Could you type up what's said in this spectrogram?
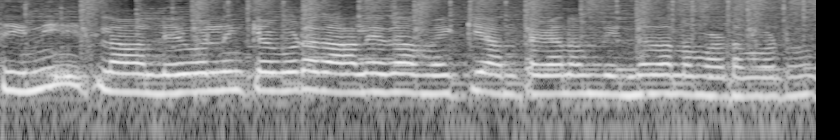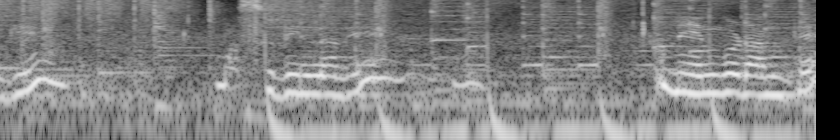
తిని ఇట్లా లెవెల్ ఇంకా కూడా రాలేదు ఆమెకి అంతగానం తిన్నదన్నమాట అన్నమాట టోకి మస్తు తిన్నది. నేను కూడా అంతే.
